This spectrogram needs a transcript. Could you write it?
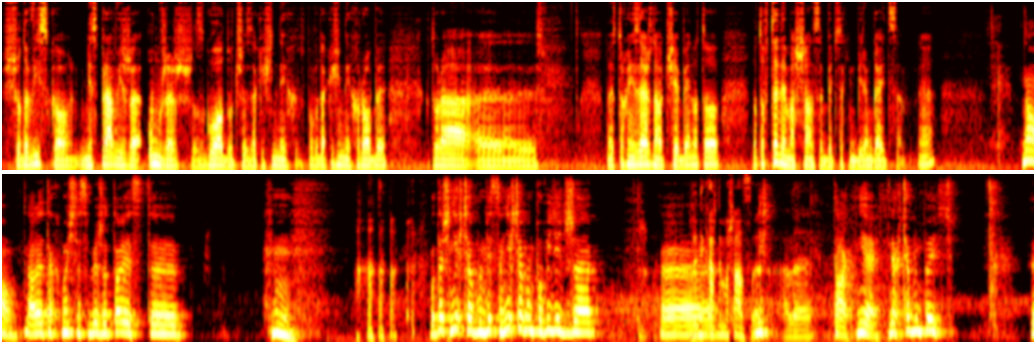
środowisko nie sprawi, że umrzesz z głodu, czy z, jakiejś innych, z powodu jakiejś innej choroby, która e, no jest trochę niezależna od ciebie, no to, no to wtedy masz szansę być takim Billem Gatesem, nie? No, ale tak myślę sobie, że to jest. e, Hmm. Bo też nie chciałbym, wiesz co, nie chciałbym powiedzieć, że. e, Że nie każdy ma szansę, nie- ale Tak, nie. Ja chciałbym powiedzieć. e,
